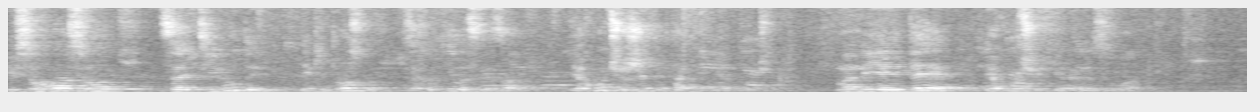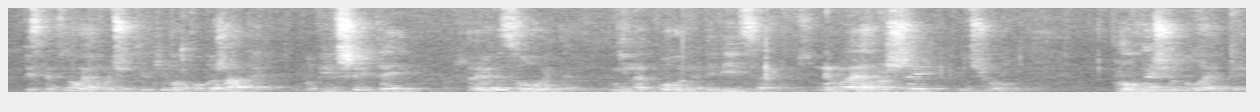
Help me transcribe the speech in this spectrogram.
І всього-навсього це ті люди, які просто захотіли сказати, я хочу жити так, як я хочу. У мене є ідея, я хочу її реалізувати. Після цього я хочу тільки вам побажати побільше ідей, реалізовуйте, ні на кого не дивіться, немає грошей, нічого. Головне, щоб була ідея.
